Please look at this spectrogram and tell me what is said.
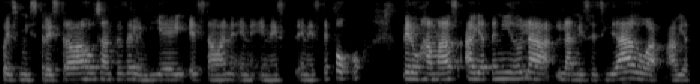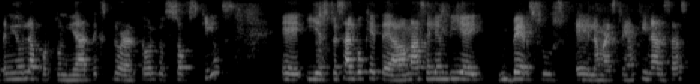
pues mis tres trabajos antes del MBA estaban en, en, este, en este, foco, pero jamás había tenido la, la necesidad o había tenido la oportunidad de explorar todos los soft skills. Eh, y esto es algo que te daba más el MBA versus eh, la maestría en finanzas,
